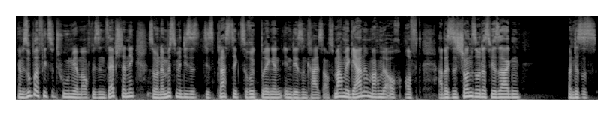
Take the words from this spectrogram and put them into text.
Wir haben super viel zu tun, wir haben auch, wir sind selbstständig. So, und dann müssen wir dieses, dieses Plastik zurückbringen in diesen Kreislauf. Das machen wir gerne, machen wir auch oft. Aber es ist schon so, dass wir sagen, und das ist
